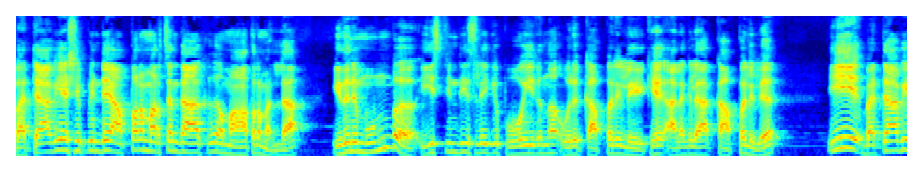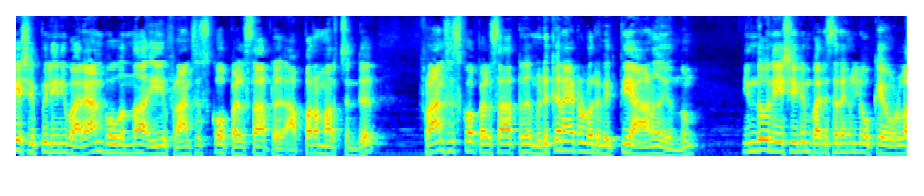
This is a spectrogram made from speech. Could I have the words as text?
ബറ്റാവിയ ഷിപ്പിന്റെ അപ്പർ മർച്ചന്റ് ആക്കുക മാത്രമല്ല ഇതിനു മുമ്പ് ഈസ്റ്റ് ഇൻഡീസിലേക്ക് പോയിരുന്ന ഒരു കപ്പലിലേക്ക് അല്ലെങ്കിൽ ആ കപ്പലിൽ ഈ ബറ്റാവിയ ഷിപ്പിൽ ഇനി വരാൻ പോകുന്ന ഈ Francisco Pelsaert upper merchant Francisco Pelsaert മിടുക്കനായിട്ടുള്ള ഒരു വ്യക്തിയാണ് എന്നും ഇന്തോനേഷ്യയിലും പരിസരങ്ങളിലും ഒക്കെയുള്ള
